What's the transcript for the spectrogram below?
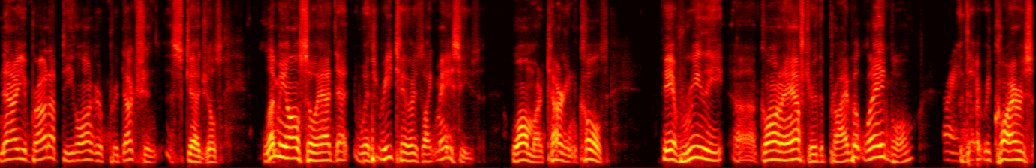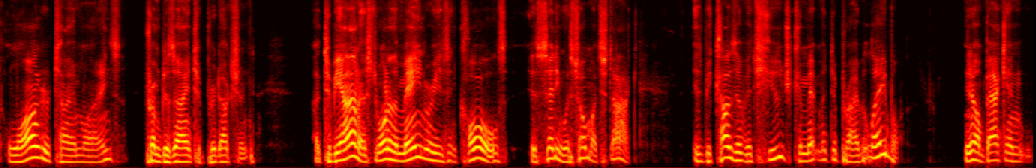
now you brought up the longer production schedules. Let me also add that with retailers like Macy's, Walmart, Target, and Kohl's, they have really uh, gone after the private label right. that requires longer timelines from design to production. Uh, to be honest, one of the main reasons Kohl's is sitting with so much stock is because of its huge commitment to private label. You know, back in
